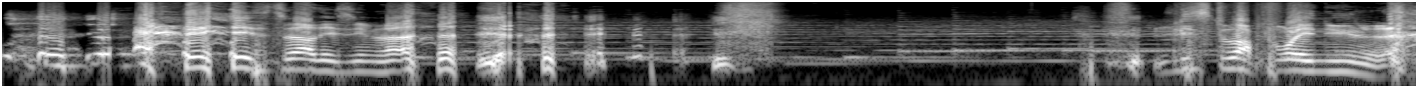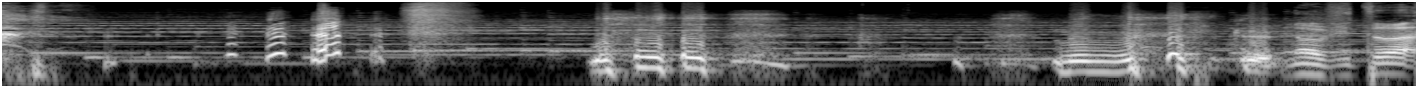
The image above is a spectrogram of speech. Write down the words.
L'histoire des humains. L'histoire pour les nuls. Que- Oh putain.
